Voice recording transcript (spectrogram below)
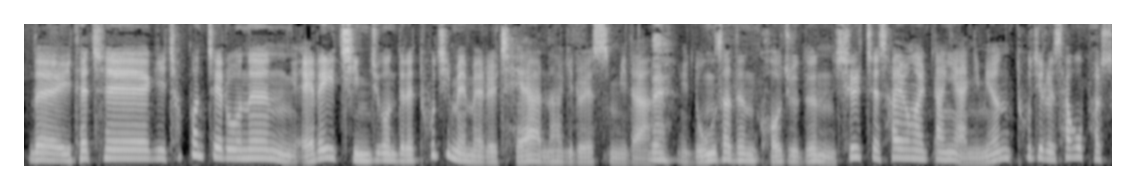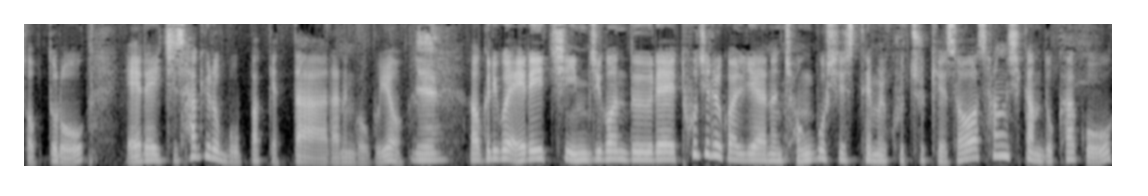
네, 이 대책이 첫 번째로는 LH 임직원들의 토지 매매를 제한하기로 했습니다. 네. 농사든 거주든 실제 사용할 땅이 아니면 토지를 사고 팔 수 없도록 LH 사규로 못 받겠다라는 거고요. 예. 어, 그리고 LH 임직원들의 토지를 관리하는 정보 시스템을 구축해서 상시 감독하고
